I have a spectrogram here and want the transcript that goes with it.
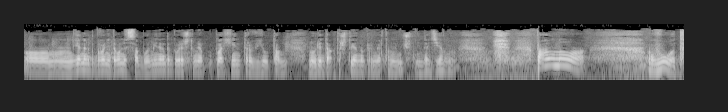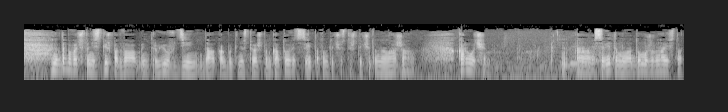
Эм, я иногда бываю недовольна собой. Мне иногда говорят, что у меня плохие интервью, там, ну, редактор, что я, например, там ничего не доделаю. Полно. Вот. Иногда бывает, что не спишь по два интервью в день, да, как бы ты не успеваешь подготовиться, и потом ты чувствуешь, что ты что-то налажал. Короче, а, советы молодому журналисту.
